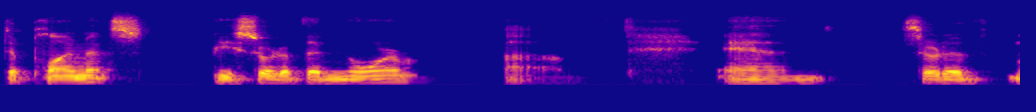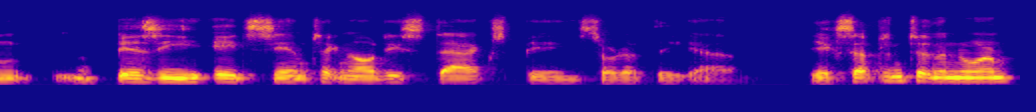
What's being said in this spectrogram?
deployments be sort of the norm um, and sort of busy HCM technology stacks being sort of the uh, the exception to the norm.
